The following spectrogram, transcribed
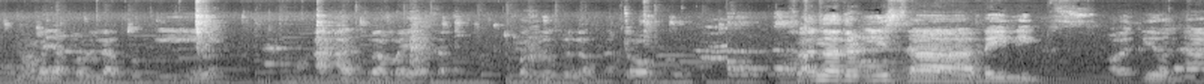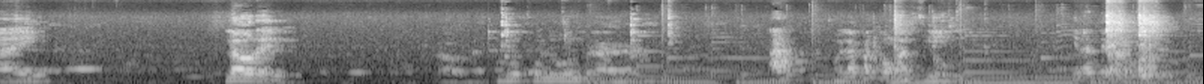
So, mamaya ko lang ito i-add mamaya sa pagluto ng adobo. So another is uh, bay leaves. O ito yun ay laurel. Laurel. Kumukulo na. Ah, wala pa tong asin. Hindi natin asin.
